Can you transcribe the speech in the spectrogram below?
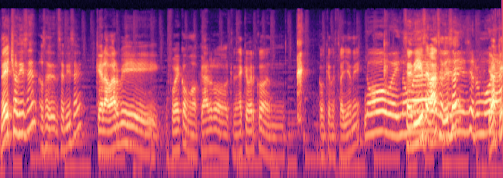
De hecho, dicen, o sea, se dice que la Barbie fue como que algo que tenía que ver con, con que nuestra Jenny. No, güey, no. ¿Se dice, va? ¿Se dice? Se Y rumora. aquí,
